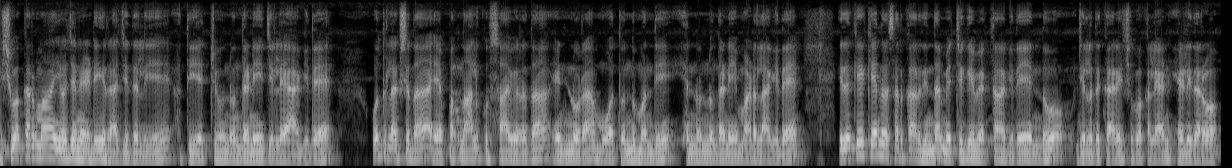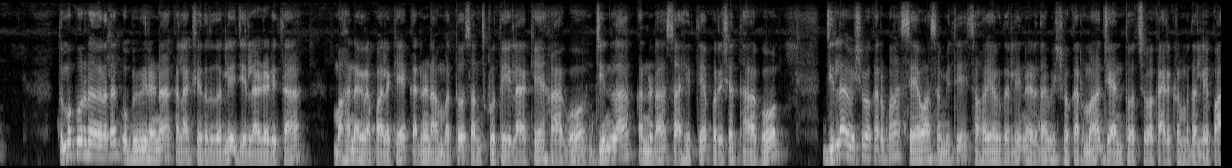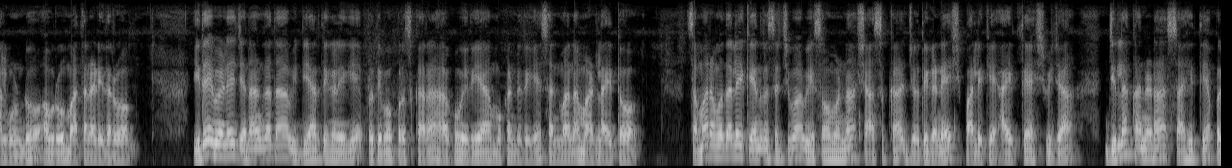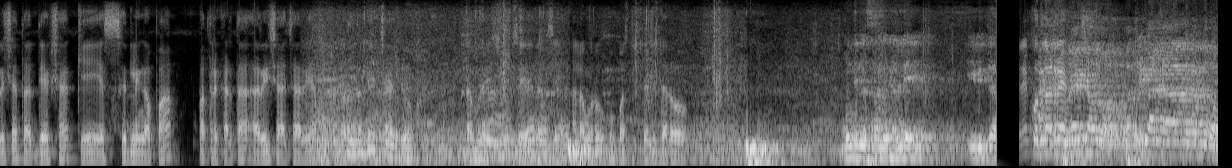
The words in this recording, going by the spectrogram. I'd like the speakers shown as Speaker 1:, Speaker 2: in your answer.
Speaker 1: ವಿಶ್ವಕರ್ಮ ಯೋಜನೆಯಡಿ ರಾಜ್ಯದಲ್ಲಿಯೇ ಅತಿ ಹೆಚ್ಚು ನೋಂದಣಿ ಜಿಲ್ಲೆ ಆಗಿದೆ. ಒಂದು ಲಕ್ಷದ ಎಪ್ಪತ್ನಾಲ್ಕು ಸಾವಿರದ ಎಂಟುನೂರ ಮೂವತ್ತೊಂದು ಮಂದಿಯನ್ನು ನೋಂದಣಿ ಮಾಡಲಾಗಿದೆ. ಇದಕ್ಕೆ ಕೇಂದ್ರ ಸರ್ಕಾರದಿಂದ ಮೆಚ್ಚುಗೆ ವ್ಯಕ್ತವಾಗಿದೆ ಎಂದು ಜಿಲ್ಲಾಧಿಕಾರಿ ಶುಭಕಲ್ಯಾಣ್ ಹೇಳಿದರು. ತುಮಕೂರು ನಗರದ ಗುಬ್ಬಿವೀರಣ ಕಲಾಕ್ಷೇತ್ರದಲ್ಲಿ ಜಿಲ್ಲಾಡಳಿತ, ಮಹಾನಗರ ಪಾಲಿಕೆ, ಕನ್ನಡ ಮತ್ತು ಸಂಸ್ಕೃತಿ ಇಲಾಖೆ ಹಾಗೂ ಜಿಲ್ಲಾ ಕನ್ನಡ ಸಾಹಿತ್ಯ ಪರಿಷತ್ ಹಾಗೂ ಜಿಲ್ಲಾ ವಿಶ್ವಕರ್ಮ ಸೇವಾ ಸಮಿತಿ ಸಹಯೋಗದಲ್ಲಿ ನಡೆದ ವಿಶ್ವಕರ್ಮ ಜಯಂತ್ಯೋತ್ಸವ ಕಾರ್ಯಕ್ರಮದಲ್ಲಿ ಪಾಲ್ಗೊಂಡು ಅವರು ಮಾತನಾಡಿದರು. ಇದೇ ವೇಳೆ ಜನಾಂಗದ ವಿದ್ಯಾರ್ಥಿಗಳಿಗೆ ಪ್ರತಿಭಾ ಪುರಸ್ಕಾರ ಹಾಗೂ ಹಿರಿಯ ಮುಖಂಡರಿಗೆ ಸನ್ಮಾನ ಮಾಡಲಾಯಿತು. ಸಮಾರಂಭದಲ್ಲಿ ಕೇಂದ್ರ ಸಚಿವ ವಿ. ಸೋಮಣ್ಣ, ಶಾಸಕ ಜ್ಯೋತಿ ಗಣೇಶ್ ಪಾಲಿಕೆ ಆಯುಕ್ತೆ ಅಶ್ವಿಜಾ, ಜಿಲ್ಲಾ ಕನ್ನಡ ಸಾಹಿತ್ಯ ಪರಿಷತ್ ಅಧ್ಯಕ್ಷ ಕೆ. ಎಸ್. ಸಿದ್ದಲಿಂಗಪ್ಪ, ಪತ್ರಕರ್ತ ಹರೀಶ್ ಆಚಾರ್ಯ, ಮುಖಂಡರಾದ ಮಲ್ಲಿಕಾರ್ಜುನ, ದಮಲೇಶ್ ಸೇರಿದಂತೆ ಹಲವರು ಉಪಸ್ಥಿತರಿದ್ದರು.
Speaker 2: ಮುಂದಿನ ಸಾಲಿನಲ್ಲಿ ಈ ವಿದ್ಯಾರ್ಥಿ
Speaker 3: ಪತ್ರಿಕಾ ಅವರು ಪತ್ರಿಕಾ ಛಾಯಾಗ್ರಾಹಕರು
